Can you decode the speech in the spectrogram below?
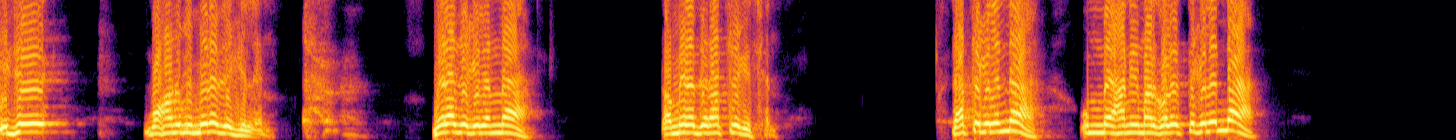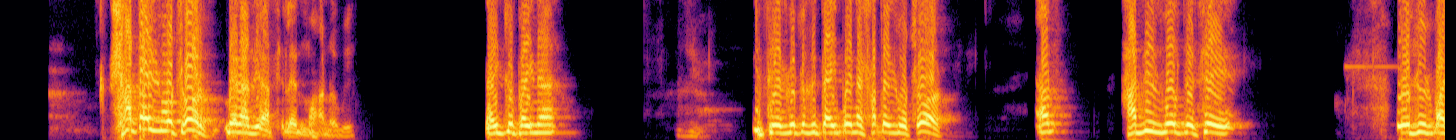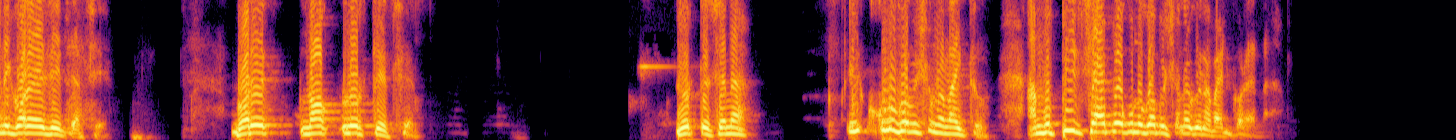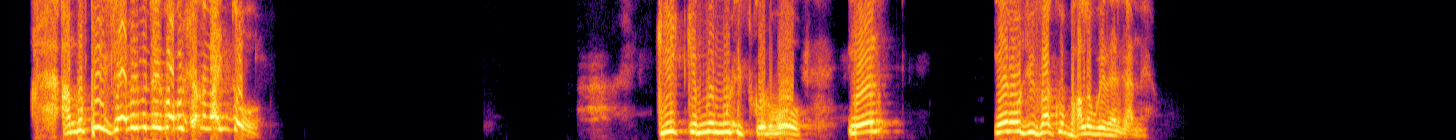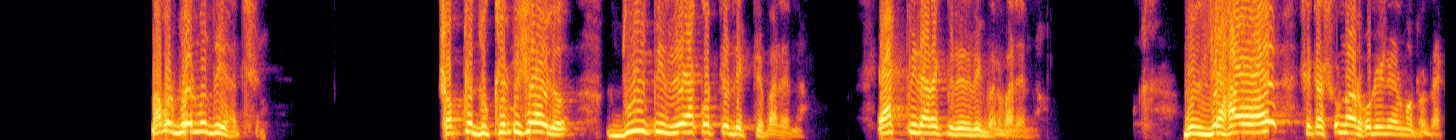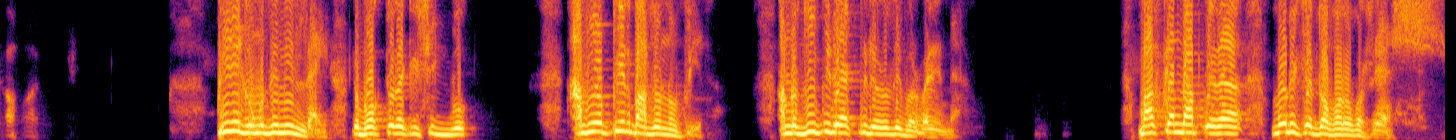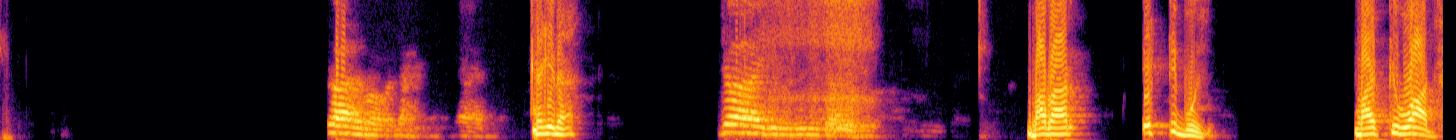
এই যে মহানবী মেরাজে গেলেন। মেরাজে গেলেন না। তা মেরাজে রাত্রে গেছেন। রাত্রে গেলেন না? উম্মে হানির মার ঘরের গেলেন না? সাতাইশ বছর মেরাজে আছিলেন মহানবী। তাই তো পাই না? ইতিহাসগত কি তাই পাই না সাতাইশ বছর? হাদিস বলতেছে, অজুর পানি গড়ায় যেতেছে ঘরের নখ লড়তেছে। লড়তেছে না। এর কোনো গবেষণা নাই তো। আমগো পীর সাহেবরা কোনো গবেষণা করে বাইর করে না। আমগো পীর সাহেবের ভিতরে গবেষণা নাই তো। কি কেমনে মুড়িদ করব? এর এর অজিফা খুব ভালো করে জানে। আমার বইয়ের মধ্যেই আছে। সবচেয়ে দুঃখের বিষয় হলো, দুই পীর রেয়া করতে দেখতে পারে না। এক পীর আরেক পীরের দেখবার পারে না। যদি দেখা হয়, সেটা সোনার হরিণের মতো দেখা হয়। পীরে মধ্যে মিল নাই। তো ভক্তরা কি শিখব? আমিও পীর বাজনও পীর। আমরা দুই পীরে, এক পীরেরও দেখবার পারি না। মাঝখানে আপনারা মরিচের দফারও শেষ জয় বাবা নাকি না। বাবার একটি বই বা একটি ওয়াজ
